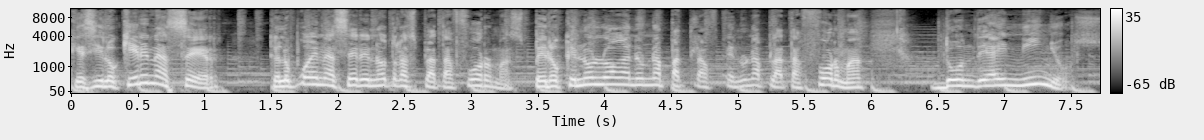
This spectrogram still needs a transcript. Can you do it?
que si lo quieren hacer, que lo pueden hacer en otras plataformas, pero que no lo hagan en una, en una plataforma donde hay niños,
